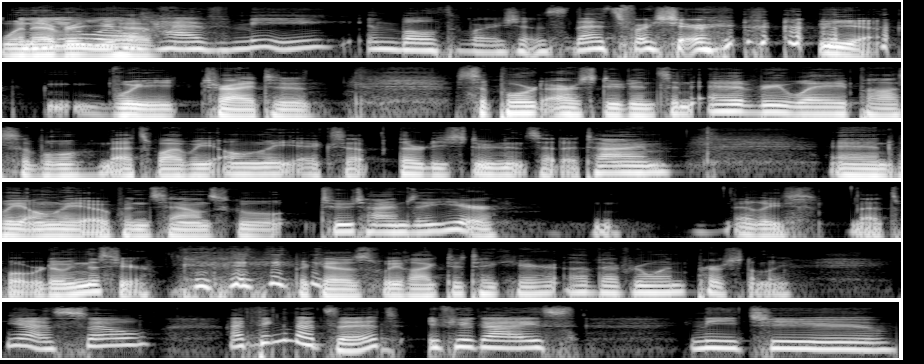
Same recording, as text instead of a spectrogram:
Whenever you you, will have, me in both versions. That's for sure. yeah, we try to support our students in every way possible. That's why we only accept 30 students at a time, and we only open Sound School two times a year. At least that's what we're doing this year because we like to take care of everyone personally. Yeah, so I think that's it. If you guys need to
